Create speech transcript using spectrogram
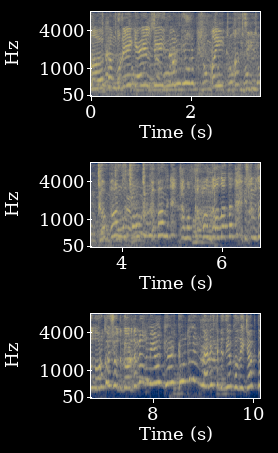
Hakan buraya geldi. İnanmıyorum. Ay ah, kapandı, kapandı. Tamam kapandı Allah'tan. Üstümüze doğru koşuyordu. Gördünüz mü ya? Gör, gördünüz mü? Neredeyse bizi yakalayacaktı.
